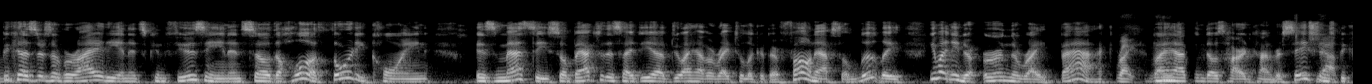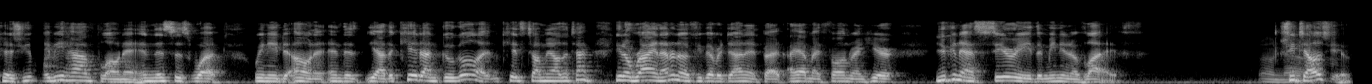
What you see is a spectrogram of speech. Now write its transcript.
because there's a variety and it's confusing. And so the whole authority coin is messy. So back to this idea of do I have a right to look at their phone? Absolutely. You might need to earn the right back Right. by having those hard conversations Yeah. because you maybe have blown it. And this is what we need to own. It. And the, yeah, the kid on Google and kids tell me all the time, you know, Ryan, I don't know if you've ever done it, but I have my phone right here. You can ask Siri the meaning of life. Oh, no. She tells you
